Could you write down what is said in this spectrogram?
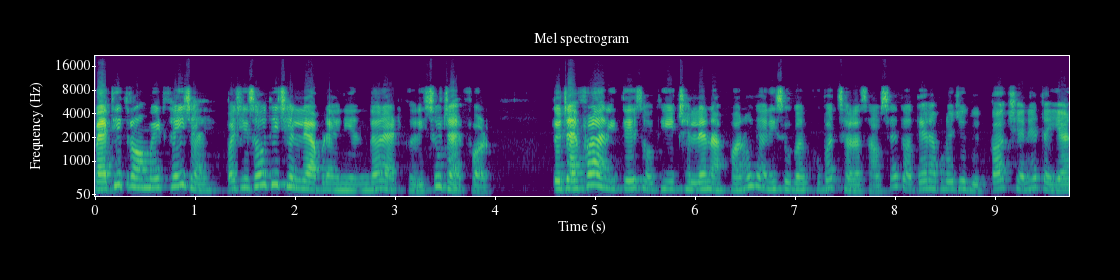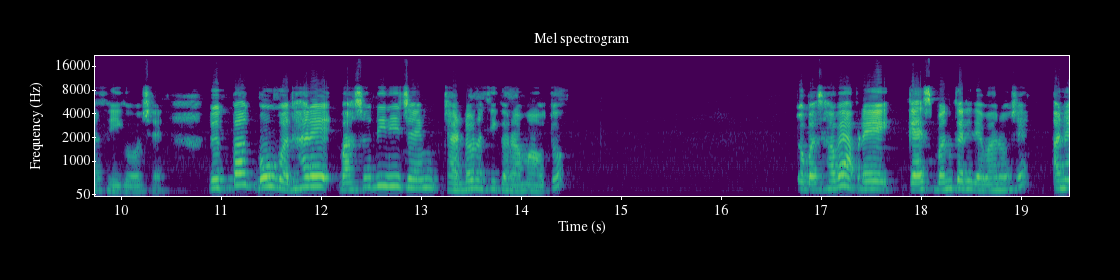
બેથી ત્રણ મિનિટ થઈ જાય, પછી સૌથી છેલ્લે આપણે એની અંદર એડ કરીશું જાયફળ. તો જાયફળ આ રીતે સૌથી છેલ્લે નાખવાનું તેની સુગંધ ખૂબ જ સરસ આવશે. તો અત્યારે આપણો જે દૂધપાક છે ને તૈયાર થઈ ગયો છે. દૂધપાક બહુ વધારે બાસુંદીની જેમ જાડો નથી કરવામાં આવતો. તો બસ હવે આપણે ગેસ બંધ કરી દેવાનો છે અને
